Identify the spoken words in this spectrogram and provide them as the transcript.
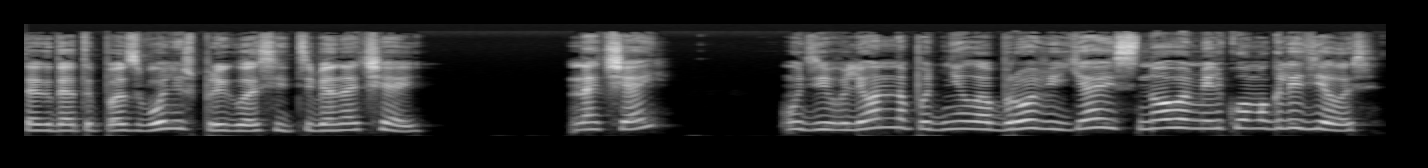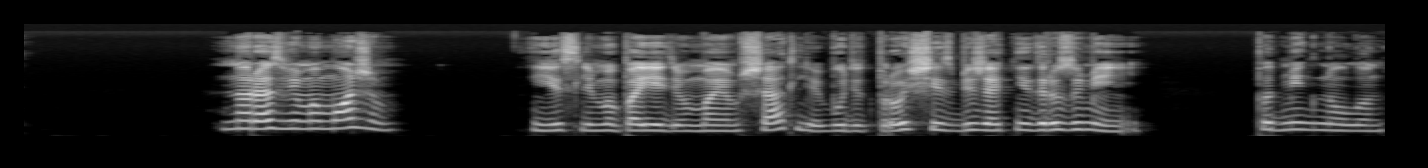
Тогда ты позволишь пригласить тебя на чай? «На чай?» Удивленно подняла брови я и снова мельком огляделась. «Но разве мы можем?» «Если мы поедем в моем шаттле, будет проще избежать недоразумений», — подмигнул он.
